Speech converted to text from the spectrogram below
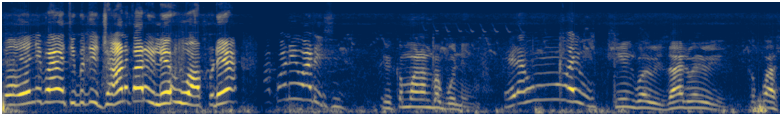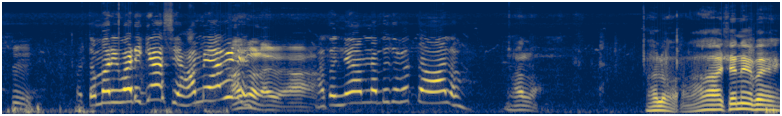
ત્યાં એની પાસેથી બધી જાણકારી લેવું આપણે. આ કોની વાડી છે? એ કમાણા બાપુની. હેડા હું આવ્યું સિંગ વાવી ઝાડ વાવી કપાસ છે. તમારી વાડી ક્યાં છે? સામે આવી ને આગળ આવે હા. હા તો ન્યા અમને બધું બતાવો. હાલો. હાલો. હાલો હા છે ને ભાઈ.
